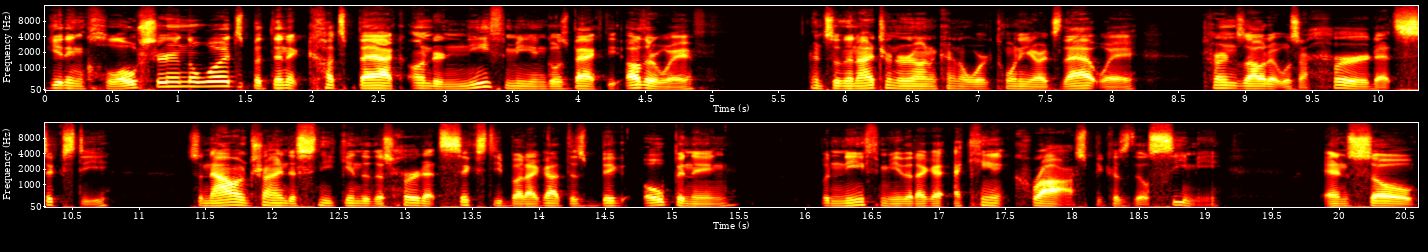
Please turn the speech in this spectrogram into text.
getting closer in the woods, but then it cuts back underneath me and goes back the other way. And so then I turn around and kind of work 20 yards that way. Turns out it was a herd at 60 so now I'm trying to sneak into this herd at 60, but I got this big opening beneath me that I got I can't cross because they'll see me. And so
